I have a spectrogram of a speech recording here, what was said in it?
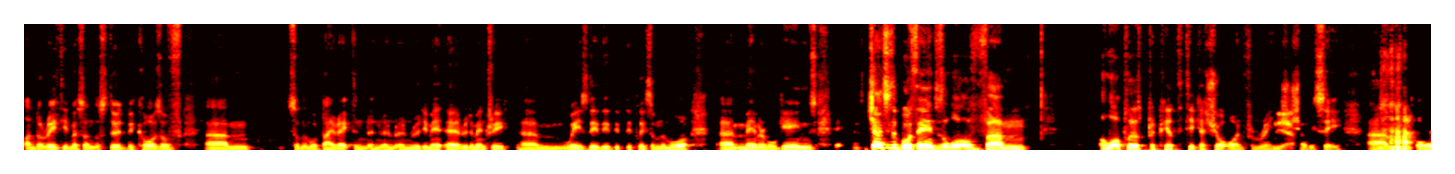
underrated, misunderstood because of um, some of the more direct and, and, and rudiment, uh, rudimentary um, ways they, they, they play some of the more um, memorable games. Chances at both ends is a lot of um, a lot of players prepared to take a shot on from range, yeah. shall we say? Um,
